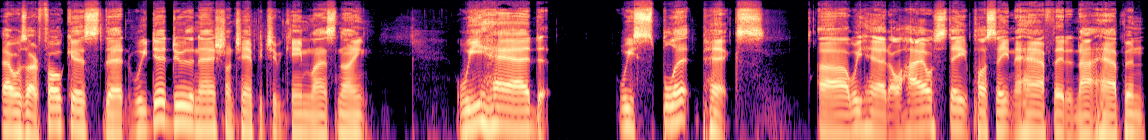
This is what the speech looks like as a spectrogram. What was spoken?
That was our focus. That we did do the national championship game last night. We had we split picks. Uh, we had Ohio State plus eight and a half. They did not happen.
